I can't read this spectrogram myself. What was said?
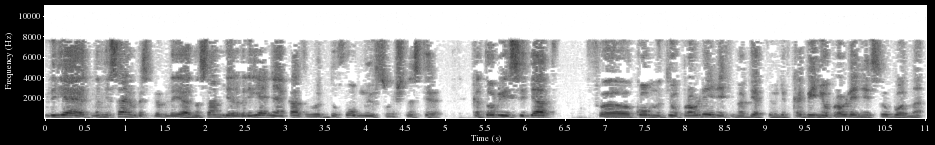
влияют, но не сами по себе влияют. На самом деле влияние оказывают духовные сущности, которые сидят в э, комнате управления этими объектами, или в кабине управления, если угодно,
